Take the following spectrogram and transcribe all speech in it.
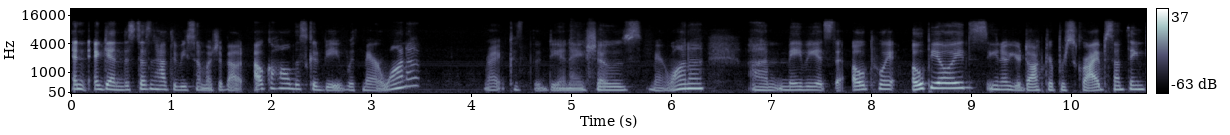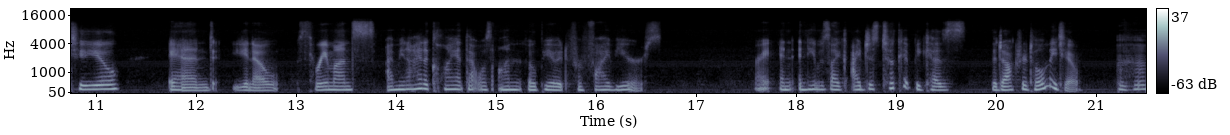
and again, this doesn't have to be so much about alcohol. This could be with marijuana, right? Because the DNA shows marijuana. Um, maybe it's the opi- opioids. You know, your doctor prescribes something to you, and you know, three months. I mean, I had a client that was on opioid for five years, right? And and he was like, I just took it because the doctor told me to. Mm-hmm.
